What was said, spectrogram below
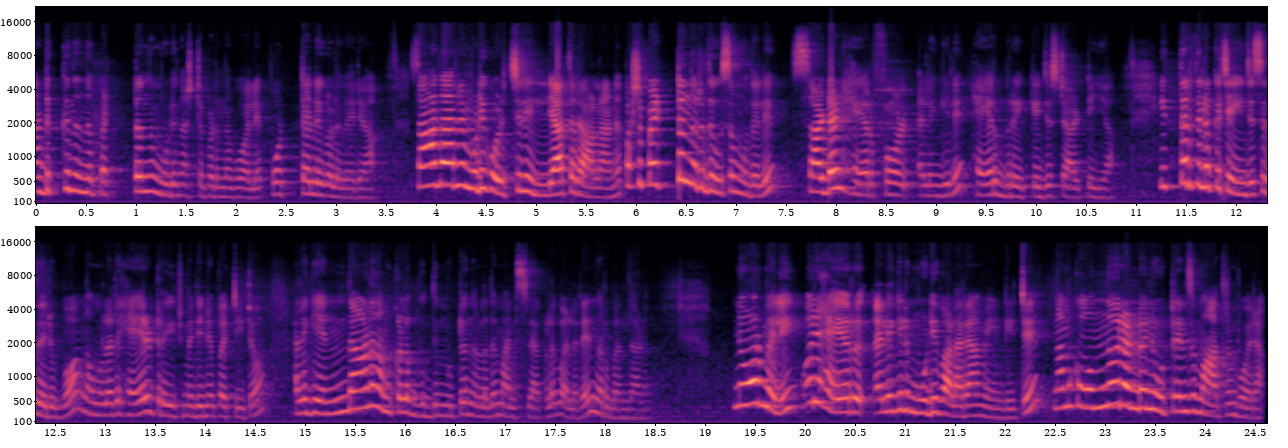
നടുക്ക് നിന്ന് പെട്ടെന്ന് മുടി നഷ്ടപ്പെടുന്ന പോലെ പൊട്ടലുകൾ വരിക. സാധാരണ മുടി കൊഴിച്ചിലില്ലാത്ത ഒരാളാണ്. പക്ഷെ പെട്ടെന്നൊരു ദിവസം മുതൽ സഡൻ ഹെയർ ഫോൾ അല്ലെങ്കിൽ ഹെയർ ബ്രേക്കേജ് സ്റ്റാർട്ട് ചെയ്യുക. ഇത്തരത്തിലൊക്കെ ചേഞ്ചസ് വരുമ്പോൾ നമ്മളൊരു ഹെയർ ട്രീറ്റ്മെന്റിനെ പറ്റിയിട്ടോ അല്ലെങ്കിൽ എന്താണ് നമുക്കുള്ള ബുദ്ധിമുട്ട് എന്നുള്ളത് മനസ്സിലാക്കൽ വളരെ നിർബന്ധമാണ്. നോർമലി ഒരു ഹെയർ അല്ലെങ്കിൽ മുടി വളരാൻ വേണ്ടിയിട്ട് നമുക്ക് ഒന്നോ രണ്ടോ ന്യൂട്രിയൻസ് മാത്രം പോരാ.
